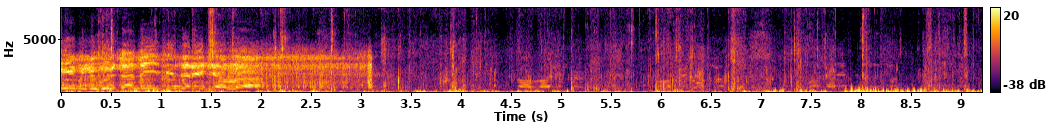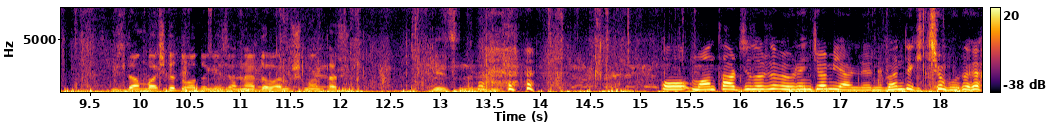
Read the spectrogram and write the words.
İyiyim şükür sen de iyisindir inşallah. Bizden başka doğada gezenler de varmış mantar gezisine gelmiş. O mantarcıları öğreneceğim yerlerini. Ben de gideceğim oraya.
